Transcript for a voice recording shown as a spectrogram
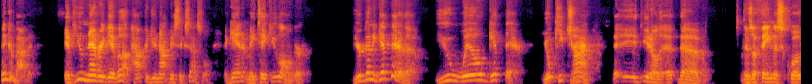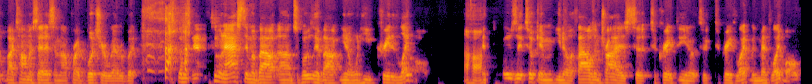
think about it. If you never give up, how could you not be successful? Again, it may take you longer. You're going to get there, though. You will get there. You'll keep trying. It- it- you know, the, the there's a famous quote by Thomas Edison. I'll probably butcher or whatever, but someone, someone asked him about um, supposedly about you know when he created the light bulb. Uh huh. And supposedly it took him you know a thousand tries to to create you know to, to create the light invent the light bulb.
